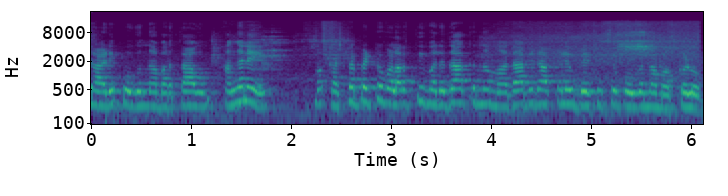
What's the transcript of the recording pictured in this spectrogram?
ചാടിപ്പോകുന്ന ഭർത്താവും അങ്ങനെ കഷ്ടപ്പെട്ട് വളർത്തി വലുതാക്കുന്ന മാതാപിതാക്കളെ ഉപേക്ഷിച്ച് പോകുന്ന മക്കളും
